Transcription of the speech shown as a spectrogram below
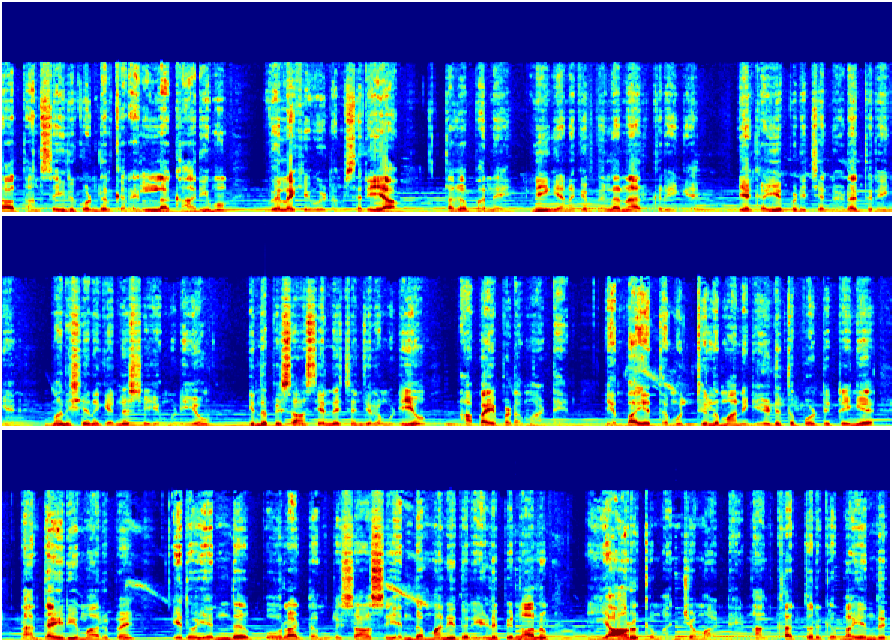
சாத்தான் செய்து கொண்டிருக்கிற எல்லா காரியமும் விலகி விடும் சரியா? தகப்பனே நீங்க எனக்கு பலனா இருக்கிறீங்க. என் கையை பிடிச்சு நடத்துறீங்க. மனுஷன் எனக்கு என்ன செய்ய முடியும்? இந்த பிசாஸ் என்ன செஞ்சிட முடியும்? நான் பயப்பட மாட்டேன். என் பயத்தை முற்றிலுமா நீங்க எடுத்து போட்டுட்டீங்க. நான் தைரியமா இருப்பேன். ஏதோ எந்த போராட்டம் பிசாசு எந்த மனிதர் எழுப்பினாலும் யாருக்கும் அஞ்ச மாட்டேன். நான் கத்தருக்கு பயந்து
